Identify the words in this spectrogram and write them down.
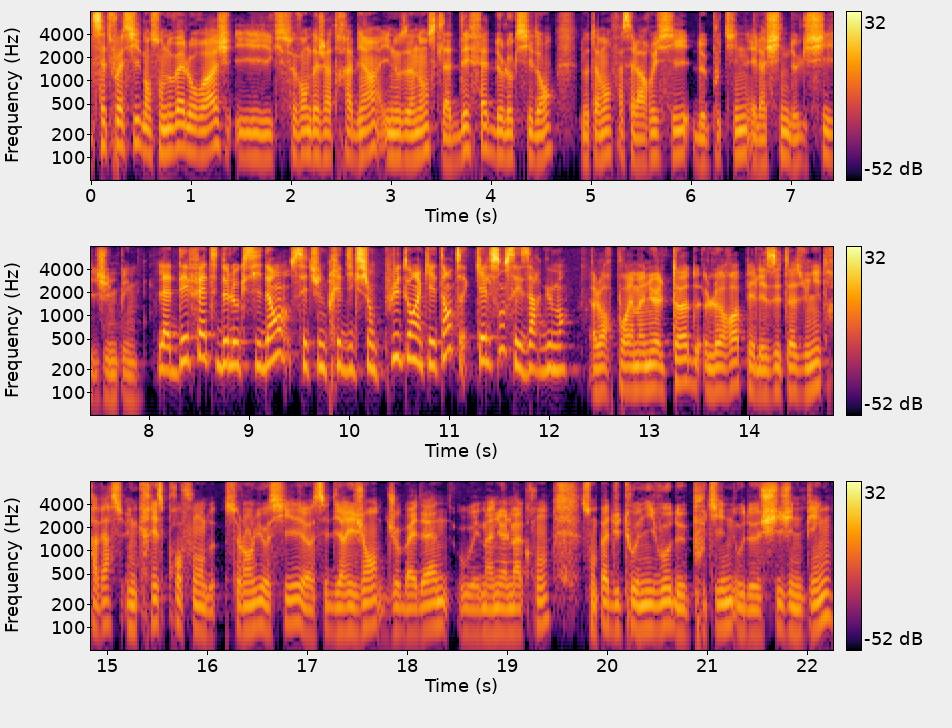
Cette fois-ci, dans son nouvel ouvrage, il, qui se vend déjà très bien, il nous annonce la défaite de l'Occident, notamment face à la Russie de Poutine et la Chine de Xi Jinping. La défaite de l'Occident, c'est une prédiction plutôt inquiétante. Quels sont ses arguments? Alors pour Emmanuel Todd, l'Europe et les États-Unis traversent une crise profonde. Selon lui aussi, euh, ses dirigeants, Joe Biden ou Emmanuel Macron, sont pas du tout au niveau de Poutine ou de Xi Jinping.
